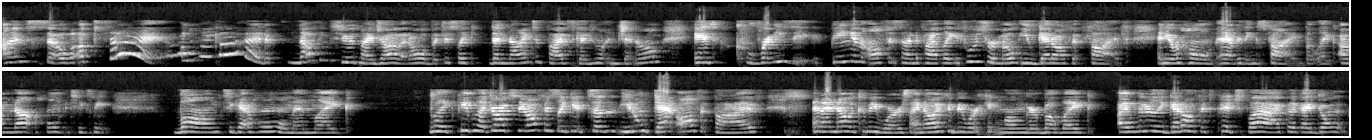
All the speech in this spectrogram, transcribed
I'm so upset. Nothing to do with my job at all, but just like the 9 to 5 schedule in general is crazy. Being in the office 9 to 5, like if it was remote, you get off at 5 and you're home and everything's fine. But like I'm not home. It takes me long to get home and like like people that drive to the office like it doesn't you don't get off at 5 and I know it could be worse. I know I could be working longer, but like I literally get off, it's pitch black, like I don't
